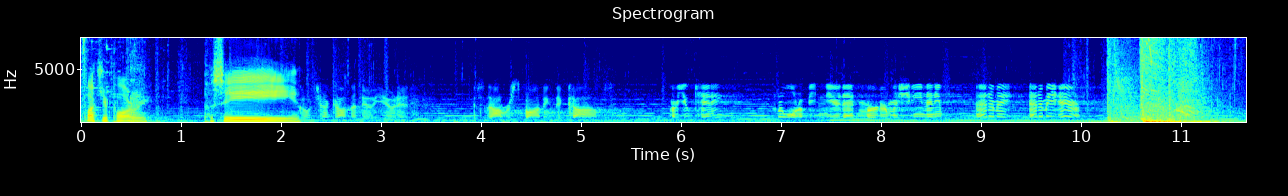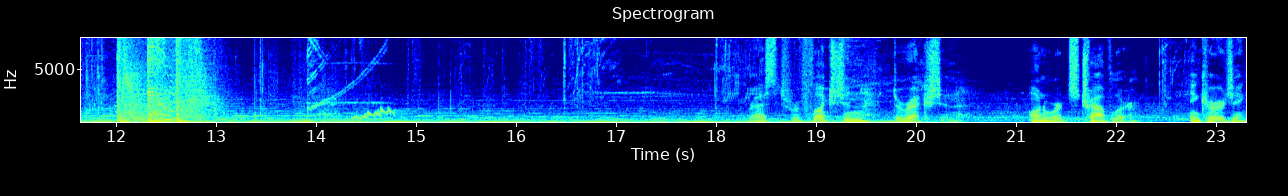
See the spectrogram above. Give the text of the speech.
Fuck your pottery. Pussy. Not responding to comms. Are you kidding? I don't want to be near that murder machine any. Enemy! Enemy here! Rest, reflection, direction. Onwards, traveler. Encouraging.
